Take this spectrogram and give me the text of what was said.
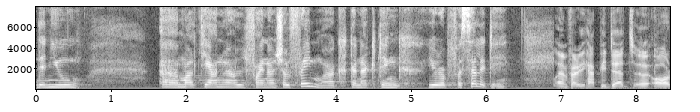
the new uh, multi-annual financial framework connecting Europe facility. I'm very happy that uh, our,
